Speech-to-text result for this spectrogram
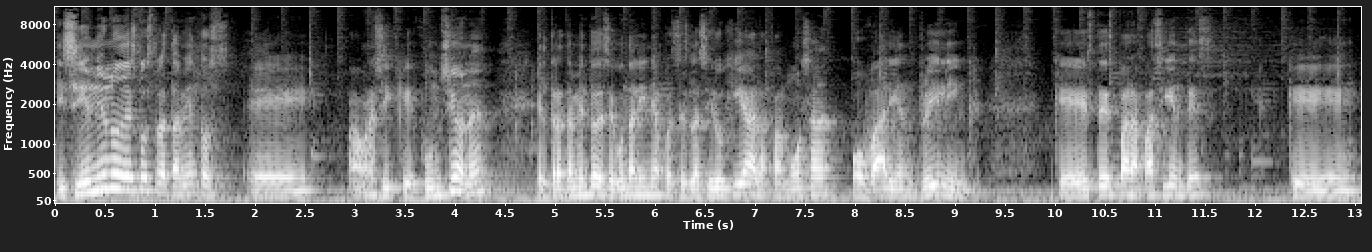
Y si uno de estos tratamientos eh, ahora sí que funciona, el tratamiento de segunda línea pues es la cirugía, la famosa ovarian drilling, que este es para pacientes que,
